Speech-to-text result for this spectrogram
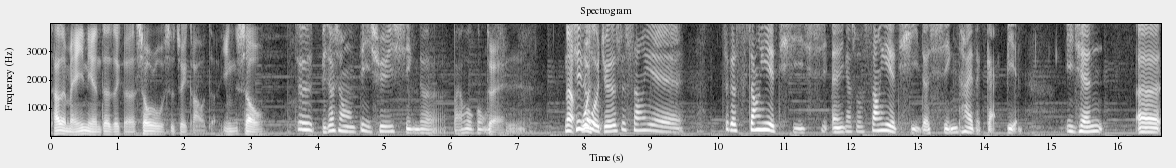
它的每一年的这个收入是最高的，营收就是比较像地区型的百货公司。那其实我觉得是商业这个商业体系，哎，应该说商业体的形态的改变。以前，呃，哎，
